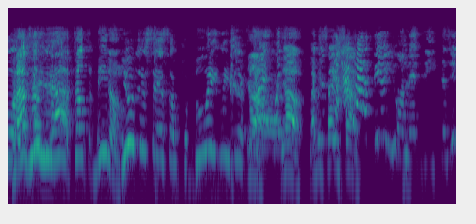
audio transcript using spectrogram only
was. But I'll tell you how it felt to me though. You just said something completely different. Yo, Right, dog. but yo, let me just- tell you I, something. I kind of feel you on that D because you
